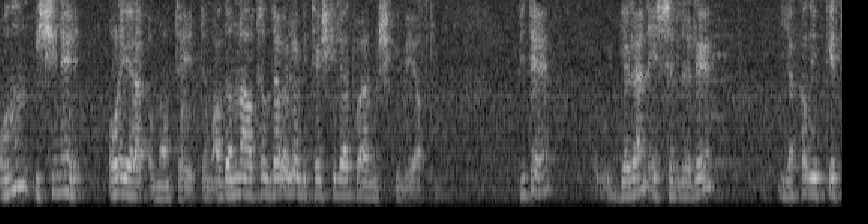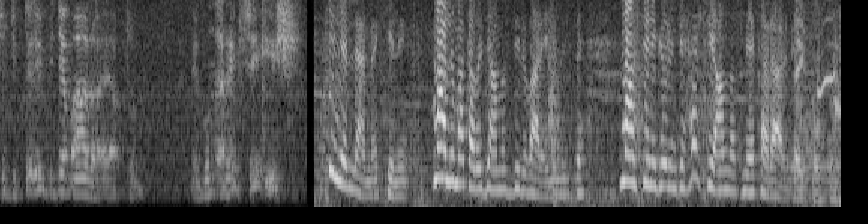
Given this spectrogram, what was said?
Onun içini oraya monte ettim. Adanın altında öyle bir teşkilat varmış gibi yaptım. Bir de gelen esirleri yakalayıp getirdikleri bir de mağara yaptım. E bunlar hepsi iş. Sinirlenme Killing. Malumat alacağımız biri var elimizde. Nah seni görünce her şeyi anlatmaya karar verdi. Pek dostum.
